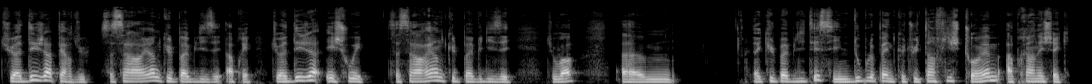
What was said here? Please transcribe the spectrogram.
Tu as déjà perdu. Ça sert à rien de culpabiliser après. Tu as déjà échoué. Ça sert à rien de culpabiliser, tu vois. La culpabilité, c'est une double peine que tu t'infliges toi-même après un échec.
